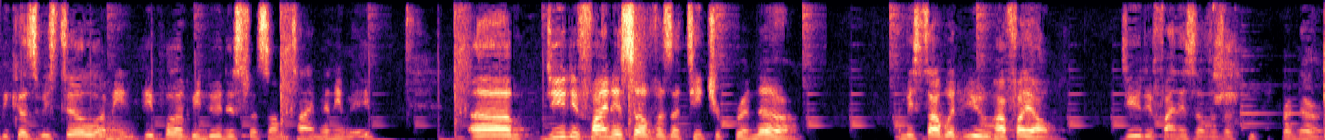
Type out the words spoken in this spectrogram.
because we still, I mean, people have been doing this for some time anyway. Um, do you define yourself as a teacherpreneur? Let me start with you, Rafael. Do you define yourself as a teacherpreneur?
